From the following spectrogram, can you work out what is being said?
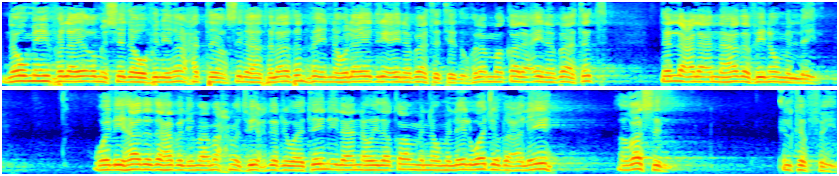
نومه فلا يغمس يده في الإناء حتى يغسلها ثلاثا فإنه لا يدري أين باتت يده. فلما قال أين باتت؟ دل على أن هذا في نوم الليل. ولهذا ذهب الإمام أحمد في إحدى الروايتين إلى أنه إذا قام من نوم الليل وجب عليه غسل الكفين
